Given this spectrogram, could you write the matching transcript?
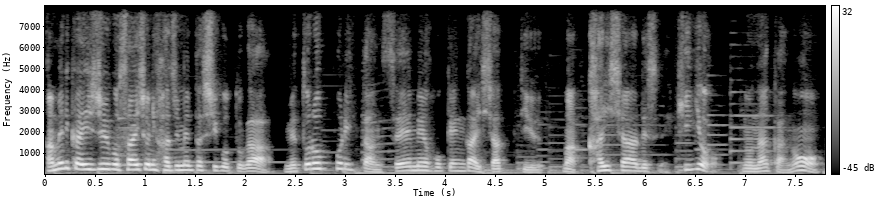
アメリカ移住後最初に始めた仕事がメトロポリタン生命保険会社っていう、まあ、会社ですね。企業の中の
